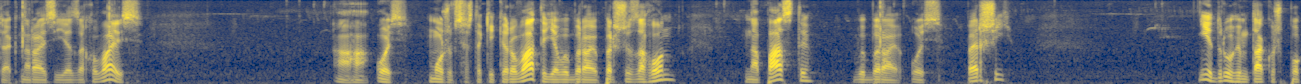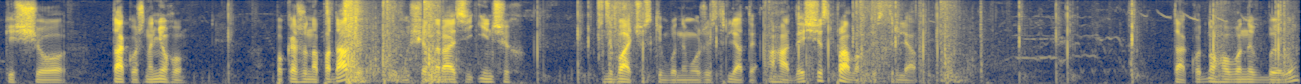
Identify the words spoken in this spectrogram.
Так, наразі я заховаюсь. Ага, ось. Можу все ж таки керувати. Я вибираю перший загон. Напасти. Вибираю ось перший. І другим також поки що. Також на нього покажу нападати, тому що наразі інших не бачу, з ким вони можуть стріляти. Ага, десь ще справа хтось стріляв. Так, одного вони вбили.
